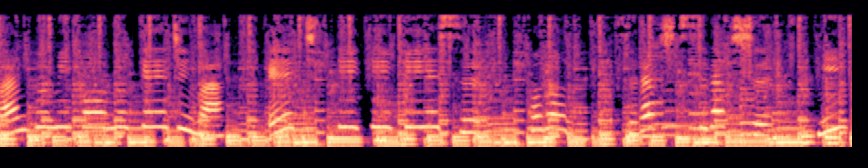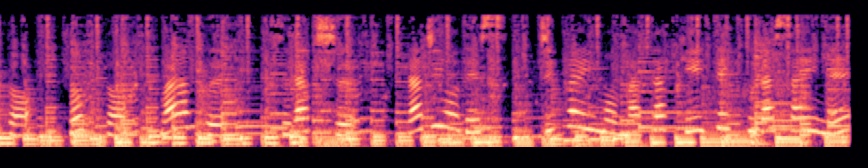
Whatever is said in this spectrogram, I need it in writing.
番組ホームページは、https, コロン、ッシュ、ミート、ドット、マーク、スラッシュ、ラジオです。次回もまた聞いてくださいね。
